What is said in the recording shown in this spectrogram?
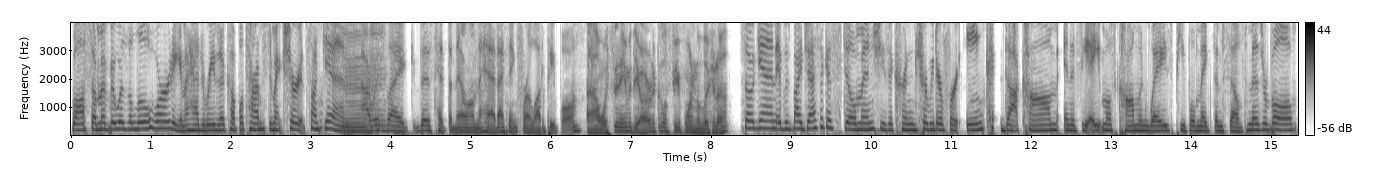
while some of it was a little wordy and I had to read it a couple times to make sure it sunk in, I was like, this hit the nail on the head, I think, for a lot of people. Uh, what's the name of the article if people want to look it up? So again, it was by Jessica Stillman. She's a contributor for Inc.com, and it's the eight most common ways people make themselves miserable.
